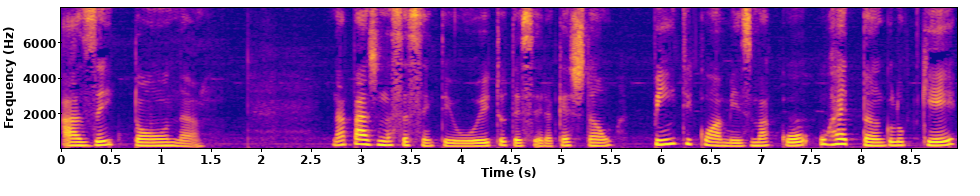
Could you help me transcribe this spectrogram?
azeitona. Na página 68, terceira questão, pinte com a mesma cor o retângulo que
